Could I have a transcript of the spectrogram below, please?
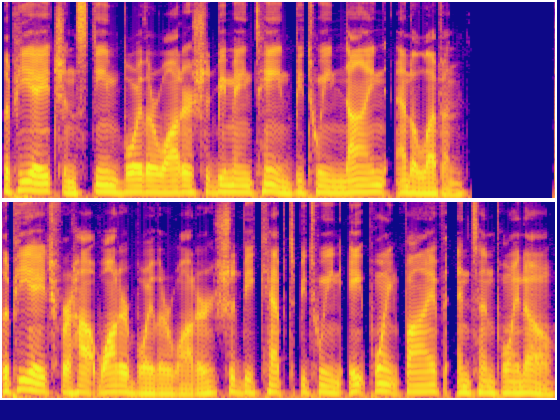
the pH in steam boiler water should be maintained between 9 and 11. The pH for hot water boiler water should be kept between 8.5 and 10.0.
